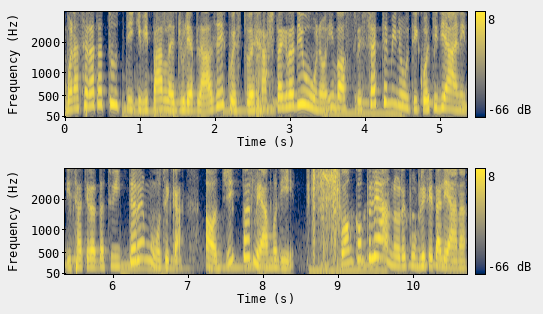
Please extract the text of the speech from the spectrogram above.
Buonasera a tutti, chi vi parla è Giulia Blasi e questo è Hashtag Radio 1, i vostri 7 minuti quotidiani di satira da Twitter e musica. Oggi parliamo di Buon compleanno Repubblica Italiana,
